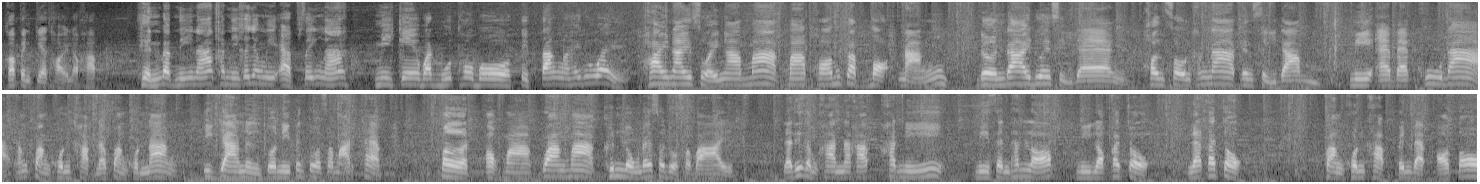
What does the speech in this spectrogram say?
ก็เป็นเกียร์ถอยแล้วครับ เห็นแบบนี้นะคันนี้ก็ยังมีแอบซิ่งนะ มีเกวัดบูทโทโบ ติดตั้งมาให้ด้วย ภายในสวยงามมากมาพร้อมกับเบาะหนัง เดินได้ด้วยสีแดง คอนโซลข้างหน้าเป็นสีดำมีแอร์แบ็กคู่หน้า ทั้งฝั่งคนขับและฝั่งคนนั่ง อีกอย่างหนึ่งตัวนี้เป็นตัวสมาร์ทแคปเปิดออกมากว้างมากขึ้นลงได้สะดวกสบาย และที่สำคัญนะครับ คันนี้มีเซ็นทรัลล็อก มีล็อกกระจก และกระจกฝั่งคนขับเป็นแบบออโต้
